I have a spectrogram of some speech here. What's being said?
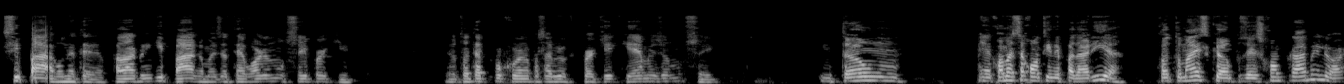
Se pagam, né? Falaram que paga, mas até agora eu não sei por quê. Eu estou até procurando para saber por que, que é, mas eu não sei. Então, é, como essa continha de padaria, quanto mais campos eles comprar, melhor.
